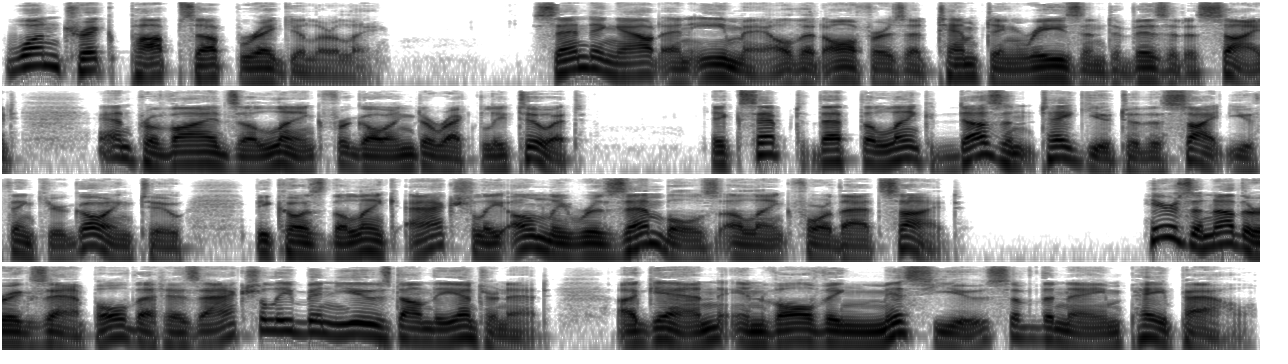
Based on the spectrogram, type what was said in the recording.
One trick pops up regularly. Sending out an email that offers a tempting reason to visit a site and provides a link for going directly to it except that the link doesn't take you to the site you think you're going to because the link actually only resembles a link for that site. Here's another example that has actually been used on the internet, again involving misuse of the name PayPal.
